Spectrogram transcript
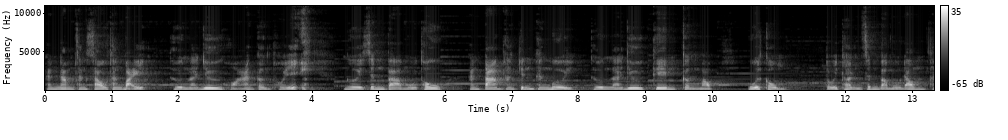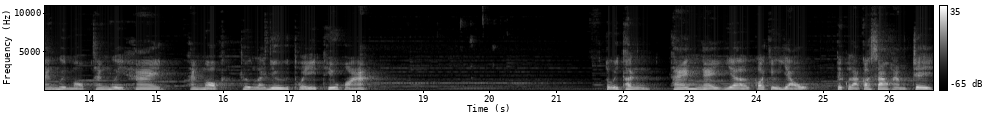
tháng 5, tháng 6, tháng 7 thường là dư hỏa cần thủy. Người sinh vào mùa thu tháng 8, tháng 9, tháng 10 thường là dư kim cần mộc. Cuối cùng Tuổi thìn sinh vào mùa đông tháng 11, tháng 12, tháng 1 thường là dư thủy thiếu hỏa. Tuổi thìn tháng ngày giờ có chữ dậu tức là có sao hàm trì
